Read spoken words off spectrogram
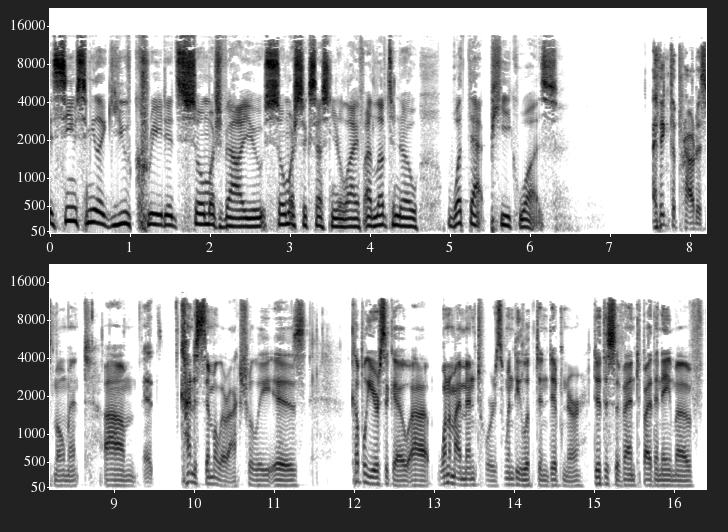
it seems to me like you've created so much value, so much success in your life. I'd love to know what that peak was. I think the proudest moment, um, it's kind of similar actually, is a couple years ago, uh, one of my mentors, Wendy Lipton Dibner, did this event by the name of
